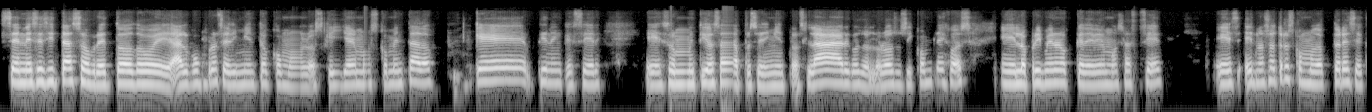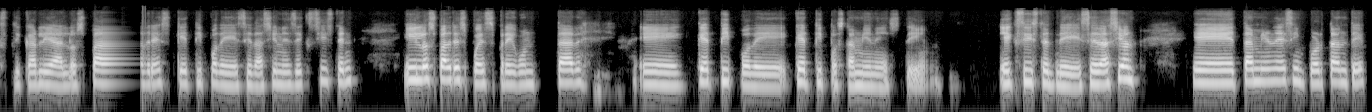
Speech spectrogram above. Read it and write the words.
se necesita sobre todo eh, algún procedimiento como los que ya hemos comentado, que tienen que ser eh, sometidos a procedimientos largos, dolorosos y complejos. Eh, lo primero que debemos hacer es eh, nosotros como doctores explicarle a los padres qué tipo de sedaciones existen y los padres pues preguntar eh, qué tipo de, qué tipos también este, existen de sedación. Eh, también es importante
